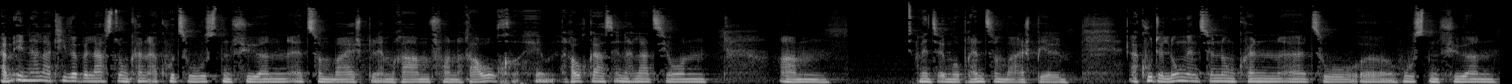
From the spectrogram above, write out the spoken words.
Ähm, inhalative Belastungen können akut zu Husten führen, äh, zum Beispiel im Rahmen von Rauch, äh, Rauchgasinhalationen. Ähm, wenn es irgendwo brennt zum Beispiel. Akute Lungenentzündungen können äh, zu äh, Husten führen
